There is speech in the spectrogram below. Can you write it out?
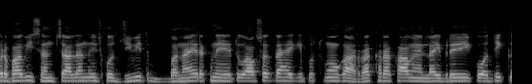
प्रभावी संचालन इसको जीवित बनाए रखने हेतु तो आवश्यकता है कि पुस्तकों का रख रखाव एवं लाइब्रेरी को अधिक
